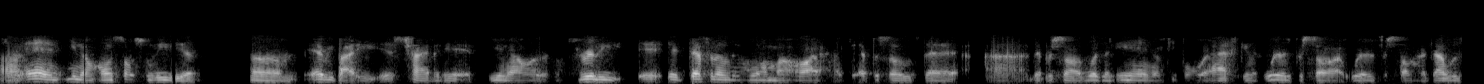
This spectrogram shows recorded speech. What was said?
Uh, and you know, on social media, um, everybody is chiming in. You know, it's really, it, it definitely warmed my heart. Like the episodes that uh, that Broussard wasn't in, and people were asking, "Where's Broussard? Where's Broussard?" That was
